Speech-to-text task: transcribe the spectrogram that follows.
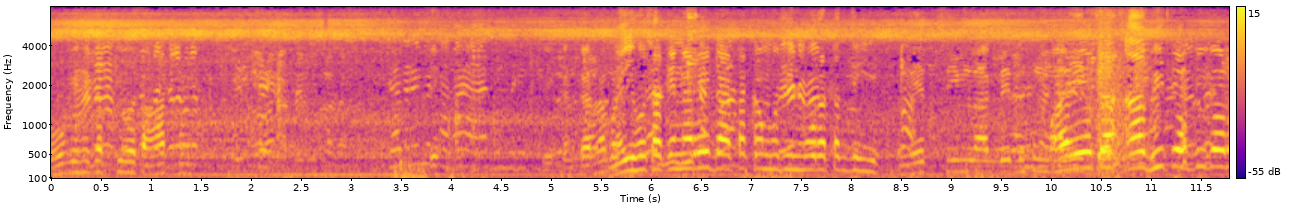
हो गए है जबकि वो तो आठ करना नहीं हो सके ना रे डाटा कम हो जाए मोर अटक जाइए। नेट सिम लाग दे तो अरे तो अभी तो बिगड़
